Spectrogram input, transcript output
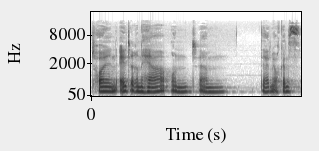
tollen älteren Herr und ähm, der hat mir auch ganz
